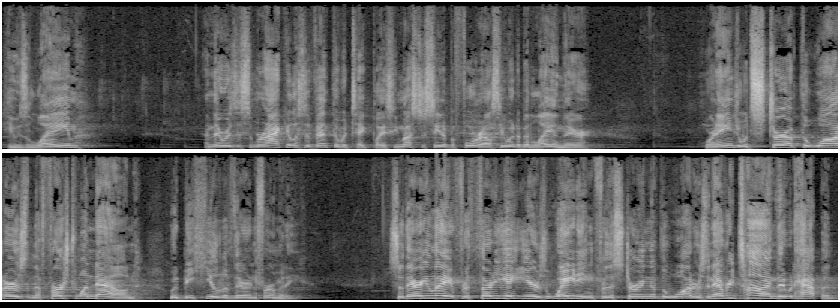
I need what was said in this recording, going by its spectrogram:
he was lame, and there was this miraculous event that would take place. He must have seen it before, else he wouldn't have been laying there, where an angel would stir up the waters, and the first one down would be healed of their infirmity. So there he lay for 38 years waiting for the stirring of the waters. And every time that it would happen,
